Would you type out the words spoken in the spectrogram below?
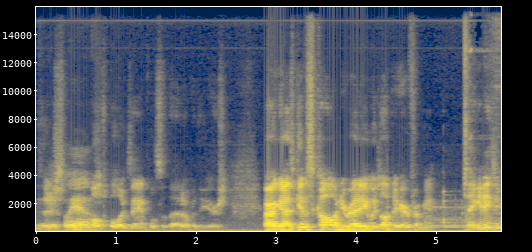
There's Yes, we have. multiple examples of that over the years. All right, guys, give us a call when you're ready. We'd love to hear from you. Take it easy.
